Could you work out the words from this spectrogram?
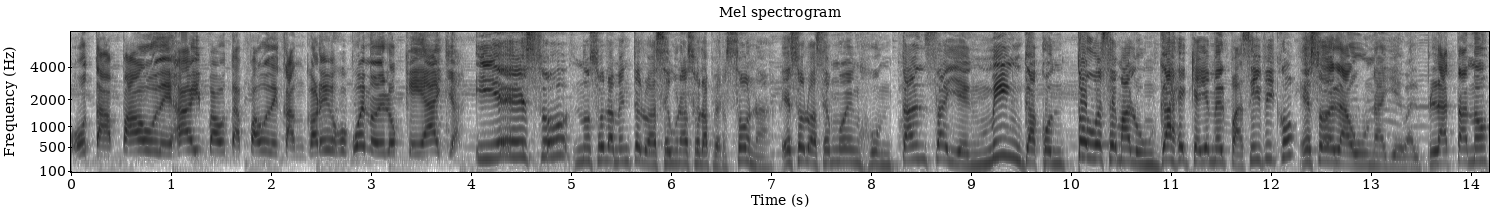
o tapado de jaiba, o tapado de cangrejo, bueno, de lo que haya. Y eso no solamente lo hace una sola persona, eso lo hacemos en juntanza y en minga con todo ese malungaje que hay en el Pacífico. Eso de la una lleva el plátano,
